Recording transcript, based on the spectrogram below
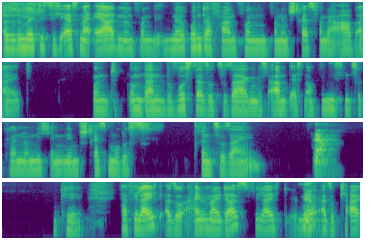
Also du möchtest dich erstmal erden und von, ne, runterfahren von, von dem Stress von der Arbeit. Und um dann bewusster sozusagen das Abendessen auch genießen zu können und nicht in dem Stressmodus drin zu sein. Ja. Okay. Ja, vielleicht, also einmal das, vielleicht, ne, ja. also klar,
